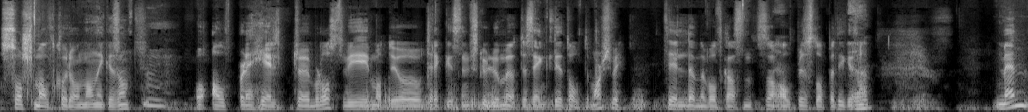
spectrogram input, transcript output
så smalt koronaen, ikke sant. Mm. Og alt ble helt eh, blåst. Vi måtte jo trekkes. Vi skulle jo møtes egentlig 12. mars vi, til denne podkasten, så alt ble stoppet, ikke sant. Men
